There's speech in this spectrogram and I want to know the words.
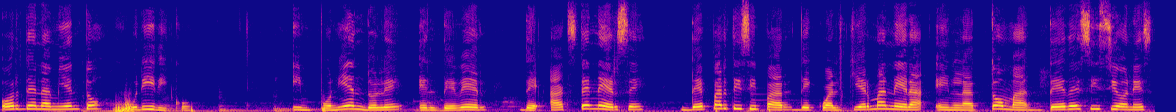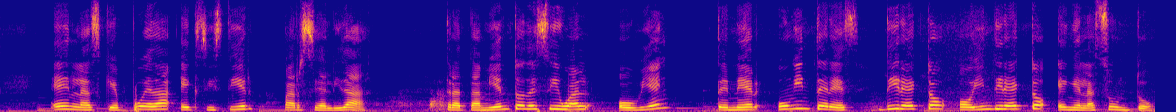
ordenamiento jurídico imponiéndole el deber de abstenerse de participar de cualquier manera en la toma de decisiones en las que pueda existir parcialidad, tratamiento desigual o bien tener un interés directo o indirecto en el asunto.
